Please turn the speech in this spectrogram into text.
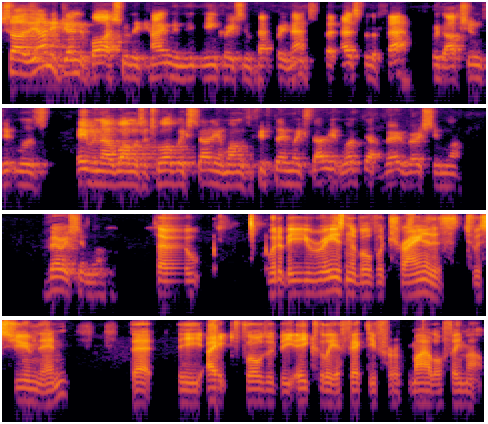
So the only gender bias really came in the increase in fat-free mass. But as for the fat reductions, it was even though one was a 12-week study and one was a 15-week study, it worked out very very similar, very similar. So, would it be reasonable for trainers to assume then that the 812 would be equally effective for a male or female?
